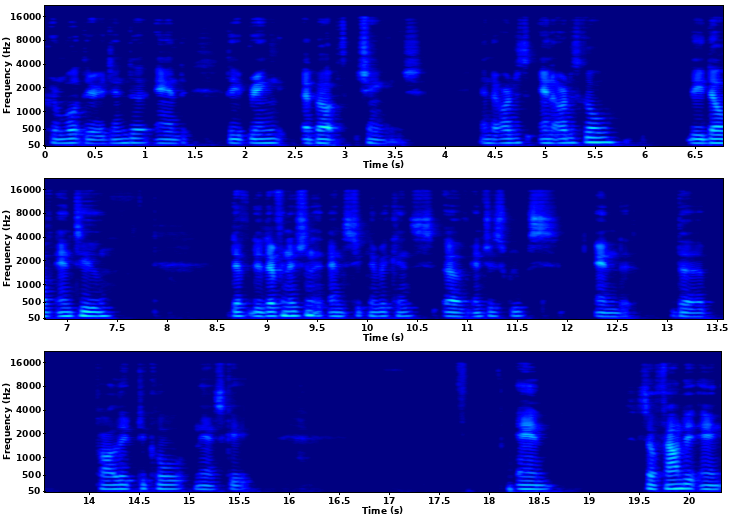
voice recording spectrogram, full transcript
promote their agenda and they bring about change. And the artist and article they delve into def- the definition and significance of interest groups and the political landscape. And so, founded in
